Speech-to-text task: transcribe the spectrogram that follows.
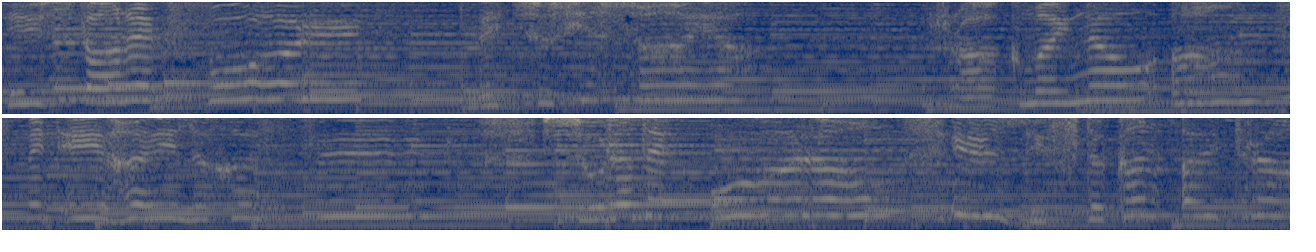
Hier staan ek voor U net soos Jesaja. Raak my nou aan met U heilige vuur sodat ek oral U liefde kan uitdra.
